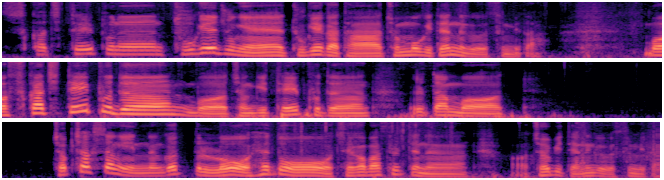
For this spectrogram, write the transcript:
스카치 테이프는 두 개 중에 두 개가 다 접목이 됐는 것 같습니다. 뭐 스카치 테이프든 뭐 전기 테이프든 일단 뭐 접착성이 있는 것들로 해도 제가 봤을 때는 어, 접이 되는 것 같습니다.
